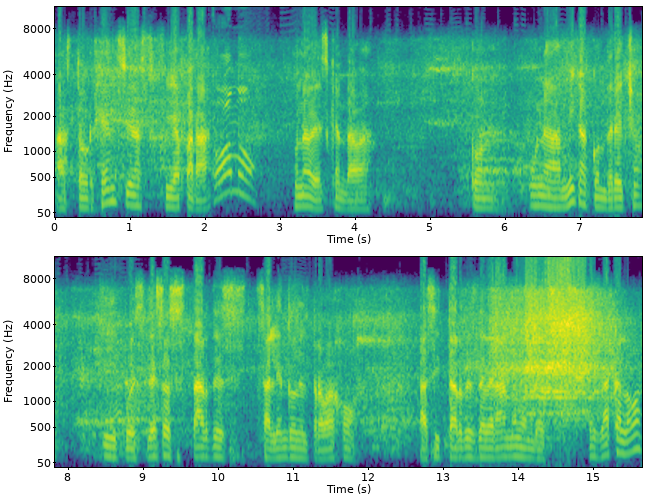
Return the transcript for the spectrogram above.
Hasta urgencias fui a parar. ¿Cómo? Una vez que andaba con una amiga con derecho y pues de esas tardes saliendo del trabajo, así tardes de verano donde pues da calor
